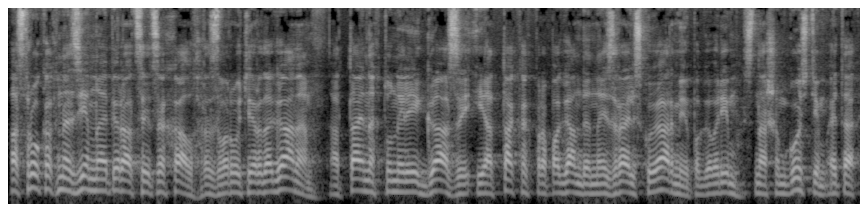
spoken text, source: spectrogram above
О сроках наземной операции «Цахал», развороте Эрдогана, о тайнах туннелей Газы и атаках пропаганды на израильскую армию поговорим с нашим гостем. Это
